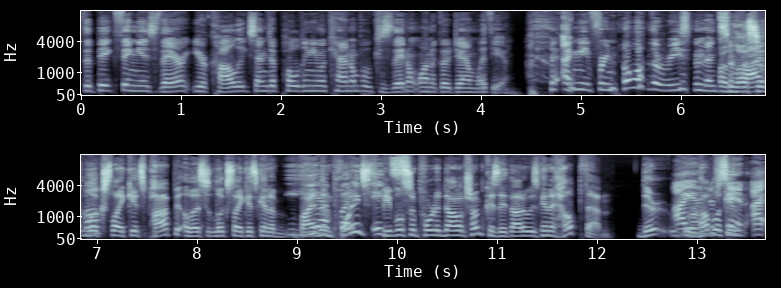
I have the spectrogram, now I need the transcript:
the big thing is there, your colleagues end up holding you accountable because they don't want to go down with you. I mean, for no other reason than unless survival. it looks like it's popular, unless it looks like it's going to buy Yeah, them points. People supported Donald Trump because they thought it was going to help them. They're I Republican. understand. I,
